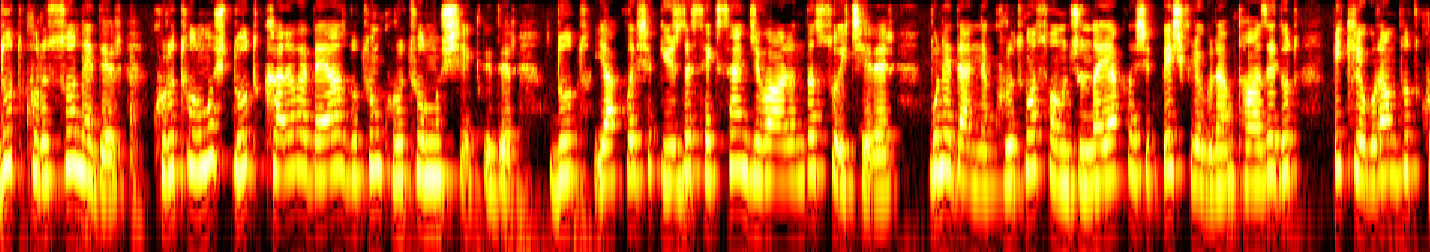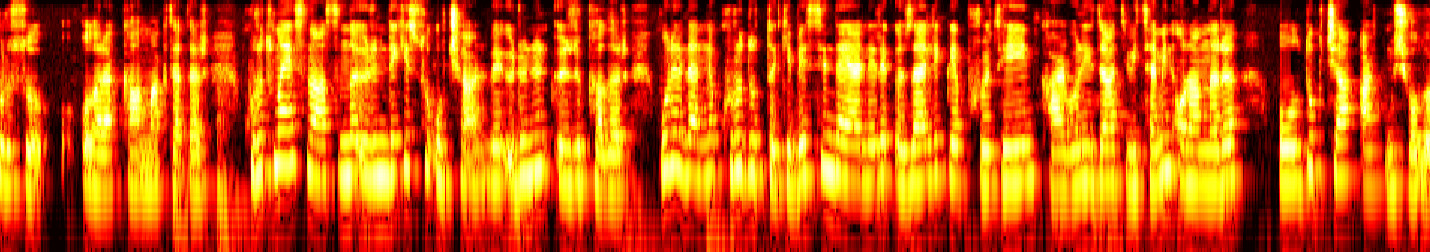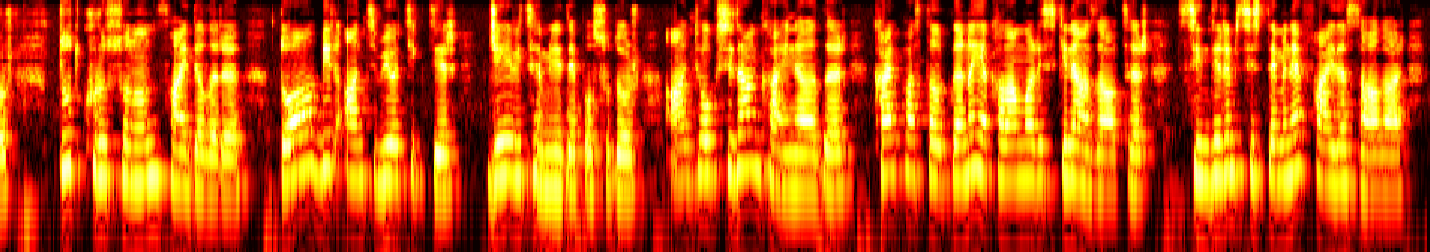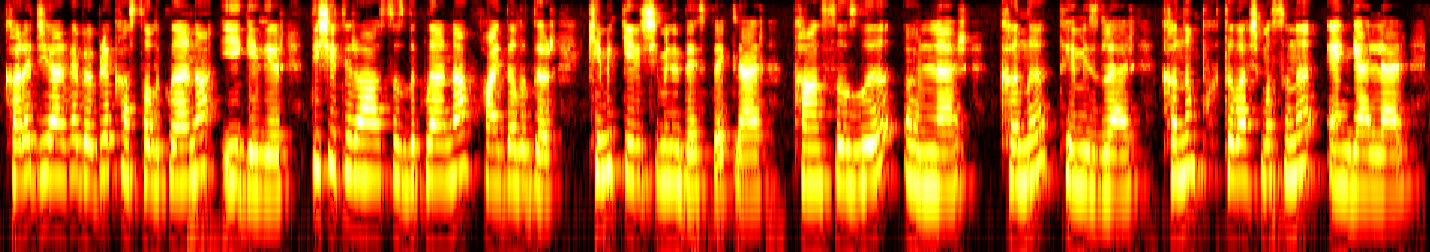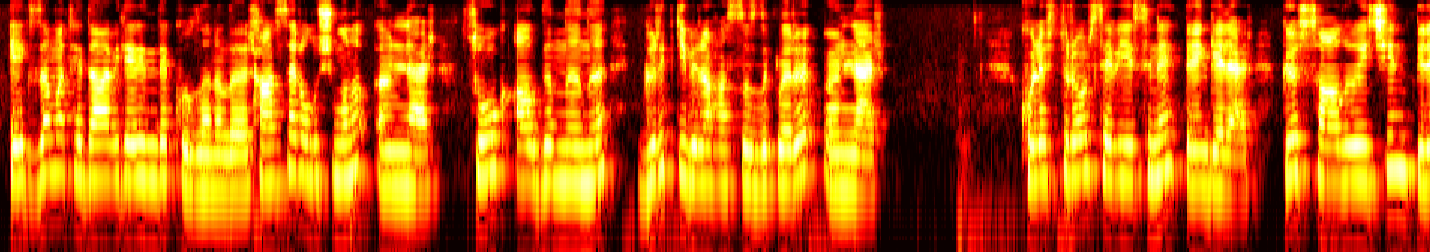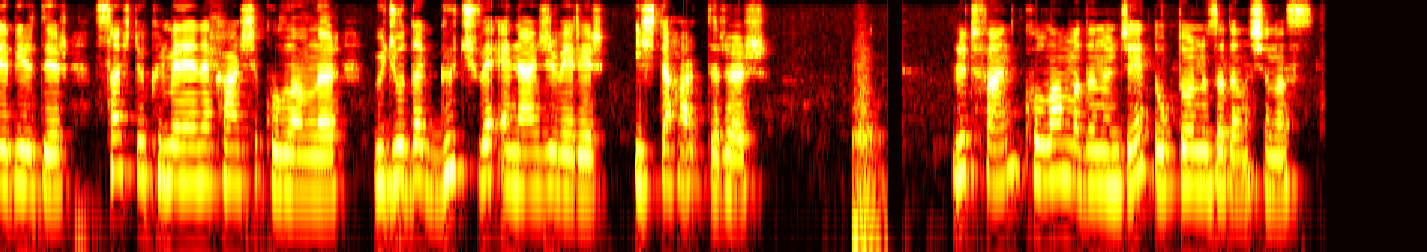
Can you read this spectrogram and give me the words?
Dut kurusu nedir? Kurutulmuş dut kara ve beyaz dutun kurutulmuş şeklidir. Dut yaklaşık %80 civarında su içerir. Bu nedenle kurutma sonucunda yaklaşık 5 kilogram taze dut 1 kilogram dut kurusu olarak kalmaktadır. Kurutma esnasında üründeki su uçar ve ürünün özü kalır. Bu nedenle kuru duttaki besin değerleri özellikle protein, karbonhidrat, vitamin oranları oldukça artmış olur. Dut kurusunun faydaları doğal bir antibiyotiktir. C vitamini deposudur. Antioksidan kaynağıdır. Kalp hastalıklarına yakalanma riskini azaltır. Sindirim sistemine fayda sağlar. Karaciğer ve böbrek hastalıklarına iyi gelir. Diş eti rahatsızlıklarına faydalıdır. Kemik gelişimini destekler. Kansızlığı önler. Kanı temizler. Kanın pıhtılaşmasını engeller. Egzama tedavilerinde kullanılır. Kanser oluşumunu önler. Soğuk algınlığını, grip gibi rahatsızlıkları önler. Kolesterol seviyesini dengeler. Göz sağlığı için birebirdir. Saç dökülmelerine karşı kullanılır. Vücuda güç ve enerji verir. İştah arttırır. Lütfen kullanmadan önce doktorunuza danışınız.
